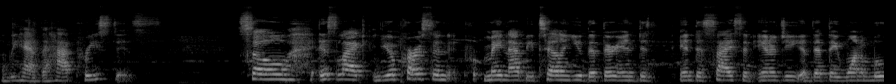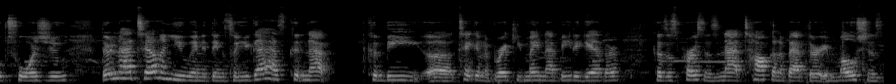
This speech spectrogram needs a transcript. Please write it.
And we have the High Priestess. So it's like your person may not be telling you that they're in indecisive energy and that they want to move towards you. They're not telling you anything. So you guys could not could be uh, taking a break. You may not be together because this person's not talking about their emotions.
